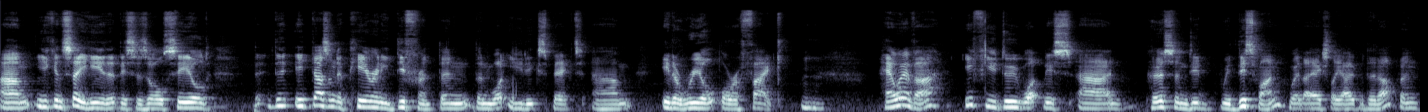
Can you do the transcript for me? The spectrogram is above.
um, you can see here that this is all sealed. It doesn't appear any different than, than what you'd expect in a real or a fake. However, if you do what this uh, person did with this one, where they actually opened it up and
